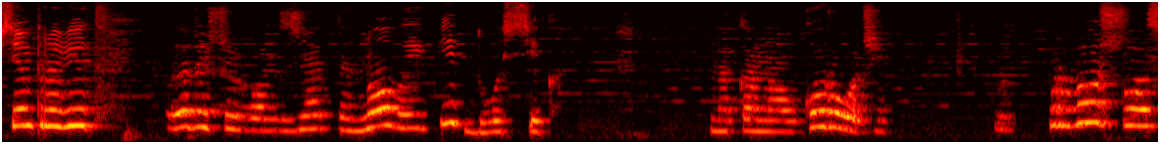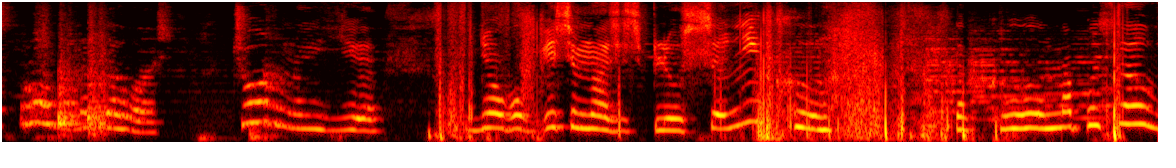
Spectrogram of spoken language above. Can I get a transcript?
Всім привіт! Вирішив вам зняти новий відосик на канал. Коротше, пройшла спроба не вдалась. Чорний є, в нього 18 плюс нік. Так е, написав,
